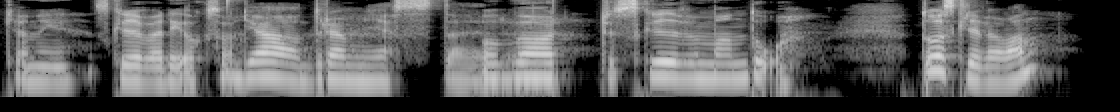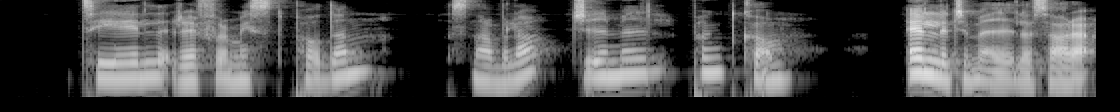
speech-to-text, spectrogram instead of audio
kan ni skriva det också. Ja, drömgäster. Och vart skriver man då? Då skriver man till reformistpodden snabel-a gmail.com eller till mig eller Sara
